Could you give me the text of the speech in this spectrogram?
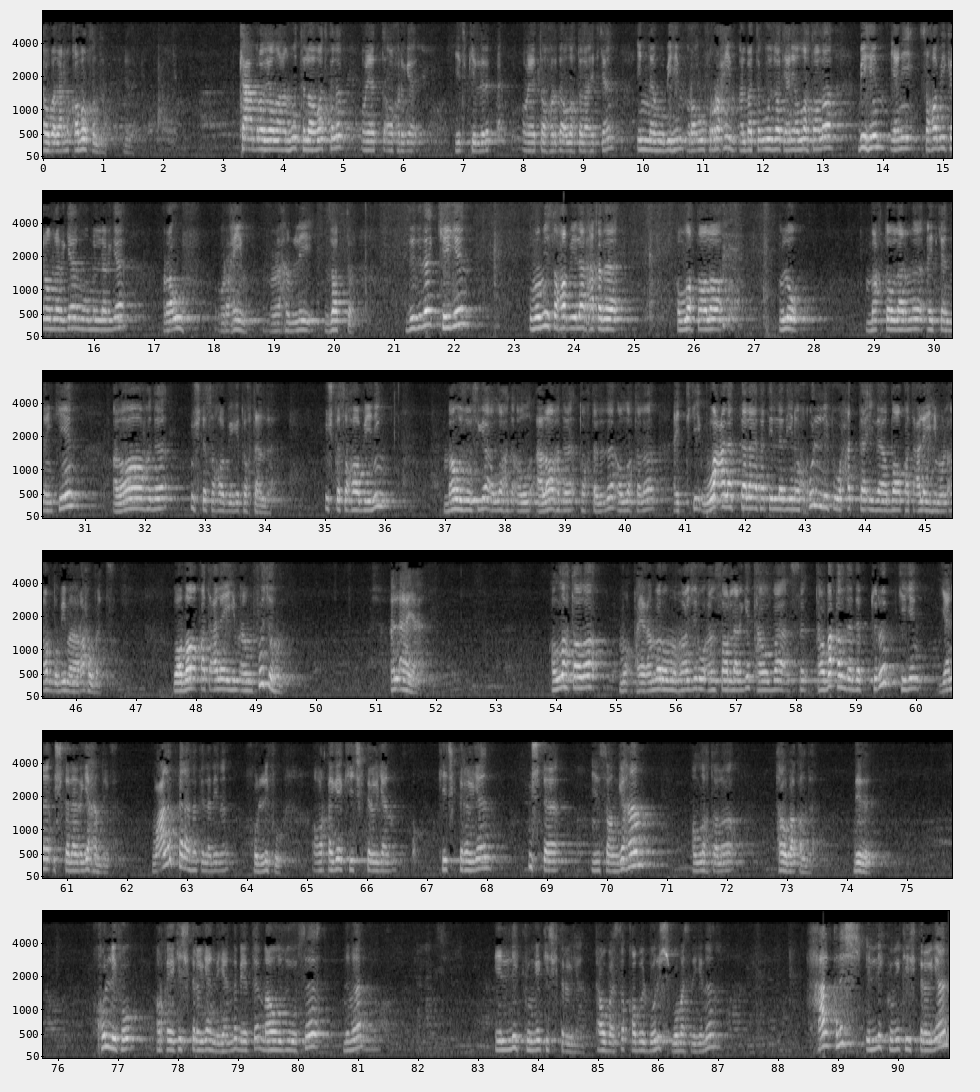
tavbalarini qabul qildi. Kab roziyallohu anhu tilovat qilib oyatni oxiriga yetib keldirib oyatni oxirida alloh taolo aytgan innahu bihim raufur rohim albatta u zot ya'ni alloh taolo bihim ya'ni sahobiy ikromlarga mo'minlarga rauf rahim rahmli zotdir. Dedida keyin umumiy sahobiylar haqida alloh taolo ulug' maqtovlarni aytgandan keyin alohida uchta sahobiyga to'xtaldi. Uchta sahobiyning mavzusiga alohida alohida to'xtadida alloh taolo aytdiki وعلى الثلاثة الذين خلفوا حتى إذا ضاقت عليهم الأرض بما رحبت وضاقت عليهم أنفسهم الآية alloh taolo payg'ambar va muhojir va ansorlarga tavba tavba qildi deb turib keyin yana uchtalariga ham dedi orqaga kechiktirilgan kechiktirilgan uchta insonga ham alloh taolo tavba qildi dedi. Xullifu orqaga kechiktirilgan deganda bu yerda mavzusi nima? Ellik kunga kechiktirilgan. Tavbasi qabul bo'lish bo'lmasligini hal qilish ellik kunga kechiktirilgan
